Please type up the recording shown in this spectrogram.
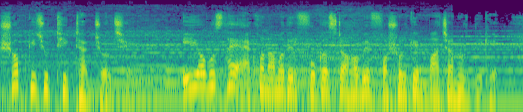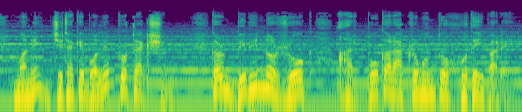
সব কিছু ঠিকঠাক চলছে। এই অবস্থায় এখন আমাদের ফোকাসটা হবে ফসলকে বাঁচানোর দিকে মানে যেটাকে বলে প্রোটেকশন কারণ বিভিন্ন রোগ আর পোকার আক্রমণ তো হতেই পারে।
